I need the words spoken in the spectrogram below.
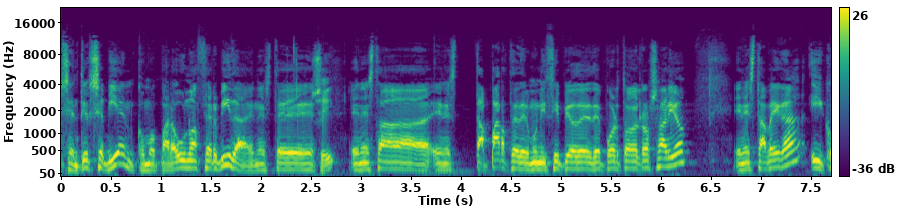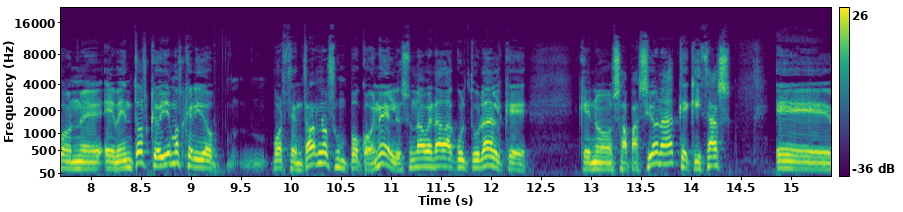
sentirse bien, como para uno hacer vida en este en esta en esta parte del municipio de, Puerto del Rosario, en esta vega y con eh, eventos que hoy hemos querido por centrarnos un poco en él. Es una velada cultural que que nos apasiona, que quizás eh,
